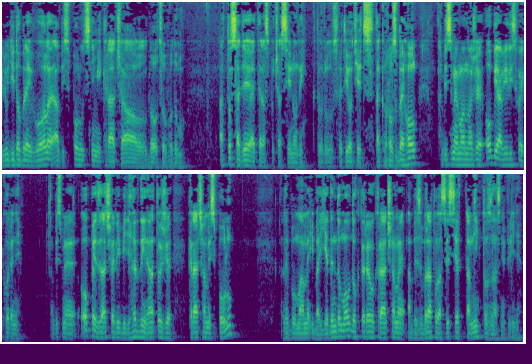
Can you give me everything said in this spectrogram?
ľudí dobrej vôle, aby spolu s nimi kráčal do Otcovho domu. A to sa deje aj teraz počas synody, ktorú svätý Otec tak rozbehol aby sme možno, že objavili svoje korene. Aby sme opäť začali byť hrdí na to, že kráčame spolu, lebo máme iba jeden domov, do ktorého kráčame a bez bratov a sestier tam nikto z nás nepríde.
